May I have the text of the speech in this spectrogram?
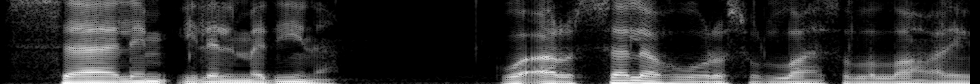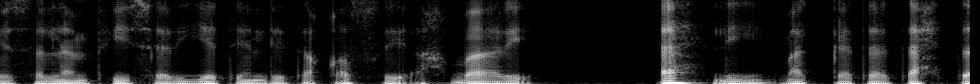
سالم إلى المدينة. وأرسله رسول الله صلى الله عليه وسلم في سرية لتقصي أخبار أهل مكة تحت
